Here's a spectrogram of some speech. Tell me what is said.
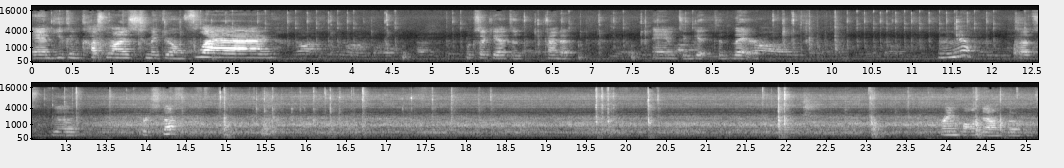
And you can customize to make your own flag. Looks like you have to kind of aim to get to there. And yeah, that's the first stuff. Rain falling down, so it's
